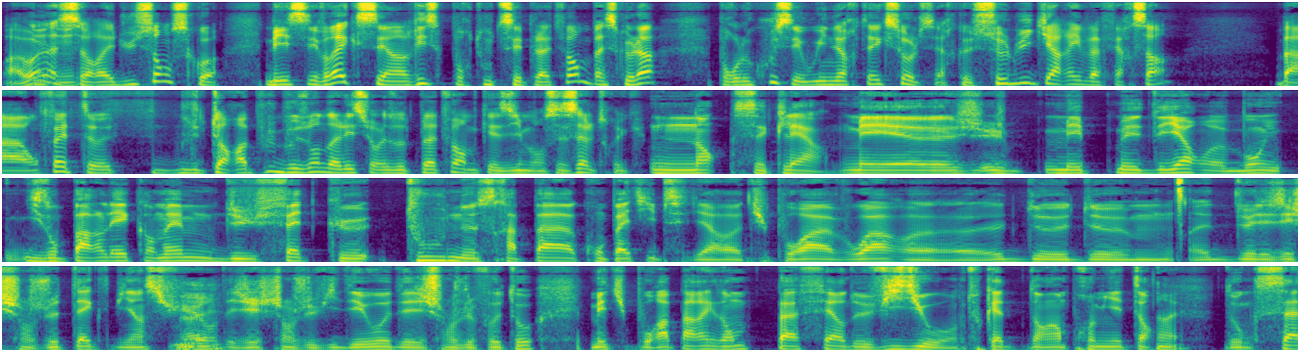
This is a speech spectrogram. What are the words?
Bah voilà, Mhm. ça aurait du sens quoi. Mais c'est vrai que c'est un risque pour toutes ces plateformes parce que là, pour le coup, c'est winner takes all. C'est-à-dire que celui qui arrive à faire ça, bah en fait, tu n'auras plus besoin d'aller sur les autres plateformes quasiment. C'est ça le truc. Non, c'est clair. Mais, euh, je- mais, mais d'ailleurs, euh, bon, ils ont parlé quand même du fait que tout ne sera pas compatible. C'est-à-dire, tu pourras avoir euh, de, de, de les échanges de texte, bien sûr, Ouais. des échanges de vidéos, des échanges de photos, mais tu pourras par exemple pas faire de visio, en tout cas dans un premier temps. Ouais. Donc ça,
